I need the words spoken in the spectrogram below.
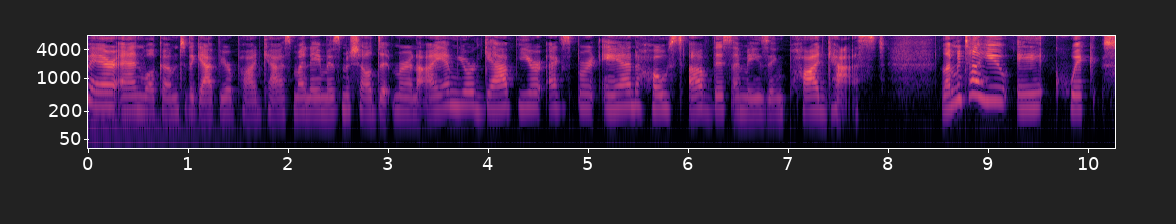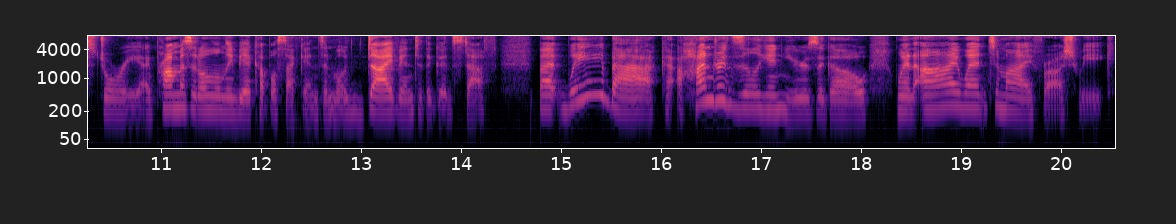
There, and welcome to the Gap Year Podcast. My name is Michelle Dittmer, and I am your Gap Year expert and host of this amazing podcast. Let me tell you a quick story. I promise it'll only be a couple seconds and we'll dive into the good stuff. But way back, a hundred zillion years ago, when I went to my Frosh Week,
